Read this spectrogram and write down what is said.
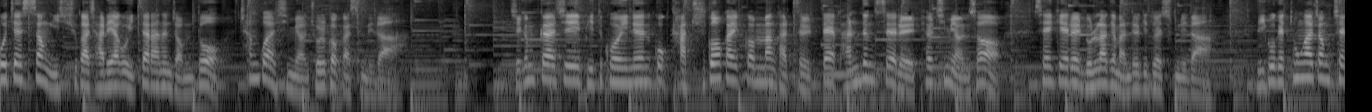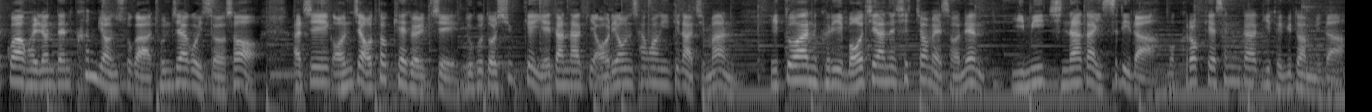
호재성 이슈가 자리하고 있다는 점도 참고하시면 좋을 것 같습니다. 지금까지 비트코인은 꼭 다 죽어갈 것만 같을 때 반등세를 펼치면서 세계를 놀라게 만들기도 했습니다. 미국의 통화 정책과 관련된 큰 변수가 존재하고 있어서 아직 언제 어떻게 될지 누구도 쉽게 예단하기 어려운 상황이긴 하지만 이 또한 그리 머지않은 시점에서는 이미 지나가 있으리라 뭐 그렇게 생각이 되기도 합니다.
